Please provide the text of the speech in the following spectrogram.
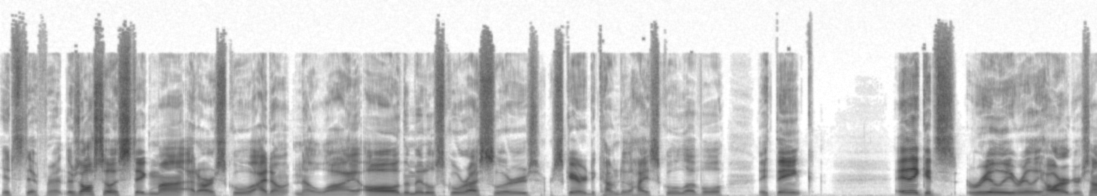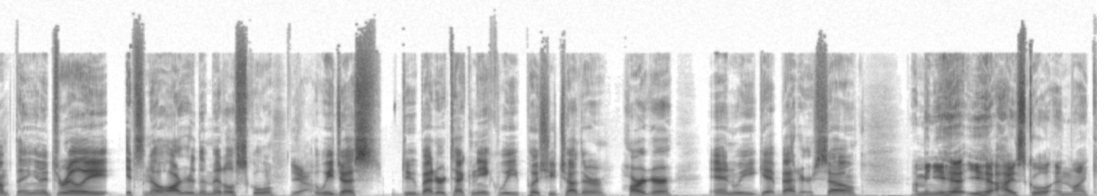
it's different. There's also a stigma at our school. I don't know why. All the middle school wrestlers are scared to come to the high school level. They think they think it's really really hard or something, and it's really it's no harder than middle school. yeah. We just do better technique. We push each other harder, and we get better. So I mean, you hit you hit high school, and like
